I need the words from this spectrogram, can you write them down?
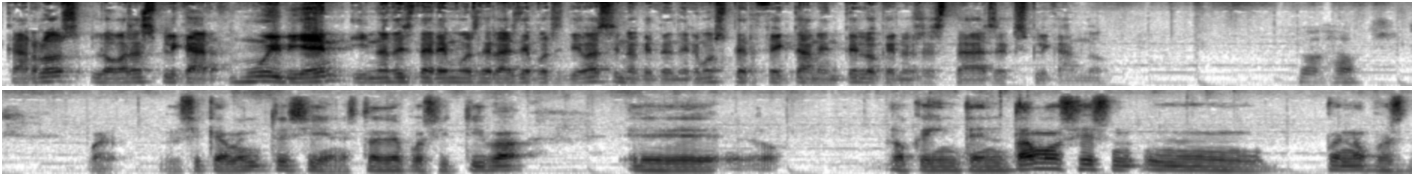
Carlos lo vas a explicar muy bien y no necesitaremos de las diapositivas, sino que tendremos perfectamente lo que nos estás explicando. Bueno, básicamente sí, en esta diapositiva eh, lo que intentamos es mm, bueno, pues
